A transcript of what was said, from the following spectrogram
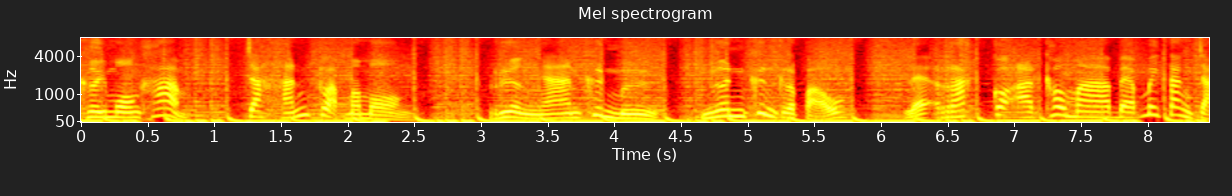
เคยมองข้าม จะหันกลับมามอง เรื่องงานขึ้นมือ เงินขึ้นกระเป๋า และรักก็อาจเข้ามาแบบไม่ตั้งใจ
